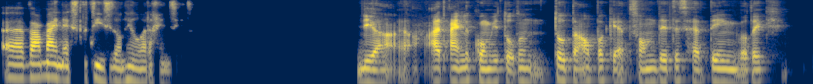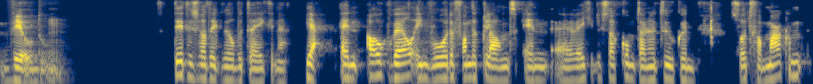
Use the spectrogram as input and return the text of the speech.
eh, waar mijn expertise dan heel erg in zit. Ja, ja, uiteindelijk kom je tot een totaalpakket van dit is het ding wat ik wil doen. Dit is wat ik wil betekenen. Ja, en ook wel in woorden van de klant. En eh, weet je, dus dan komt daar natuurlijk een soort van marke-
